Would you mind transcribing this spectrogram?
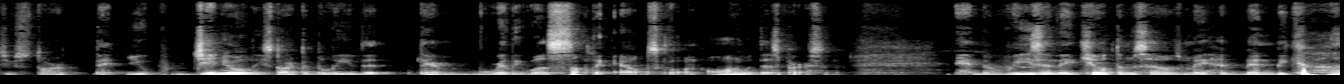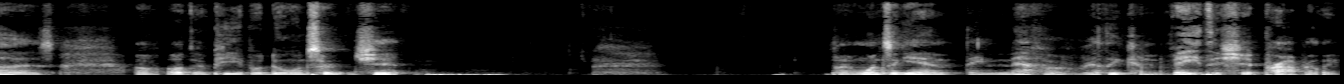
you start that you genuinely start to believe that there really was something else going on with this person. And the reason they killed themselves may have been because of other people doing certain shit. But once again, they never really convey the shit properly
